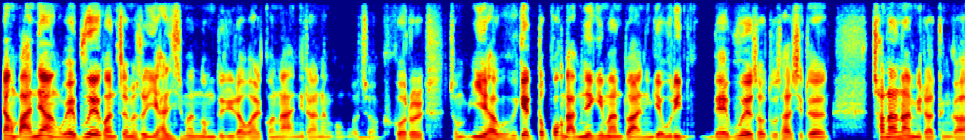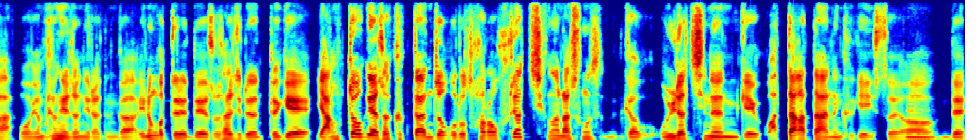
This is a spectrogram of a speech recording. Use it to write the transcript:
그냥 마냥 외부의 관점 에서 이 한심한 놈들이라고 할 건 아니라는 건 거죠. 음. 그거를 좀 이해하고 그게 또 꼭 남 얘기만도 아닌 게 우리 내부에서도 사실은 천안함이라든가 뭐 연평해전이라든가 이런 것들에 대해서 사실은 되게 양쪽에서 극단적으로 서로 후려치거나 숭 그러니까 올려치는 게 왔다 갔다 하는 그게 있어요. 음. 근데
